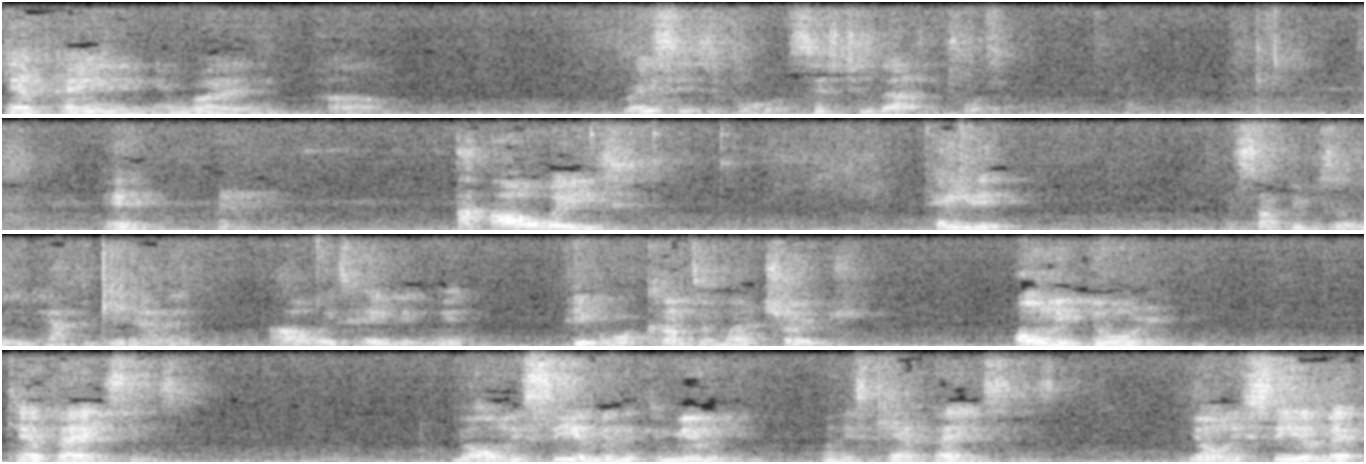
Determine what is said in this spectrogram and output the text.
campaigning and running, um, races for, since two thousand twelve. And I always hated, and some people say, well, you have to get out and, I always hated when people would come to my church only during campaign season. You only see them in the community when it's campaign season. You only see them at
